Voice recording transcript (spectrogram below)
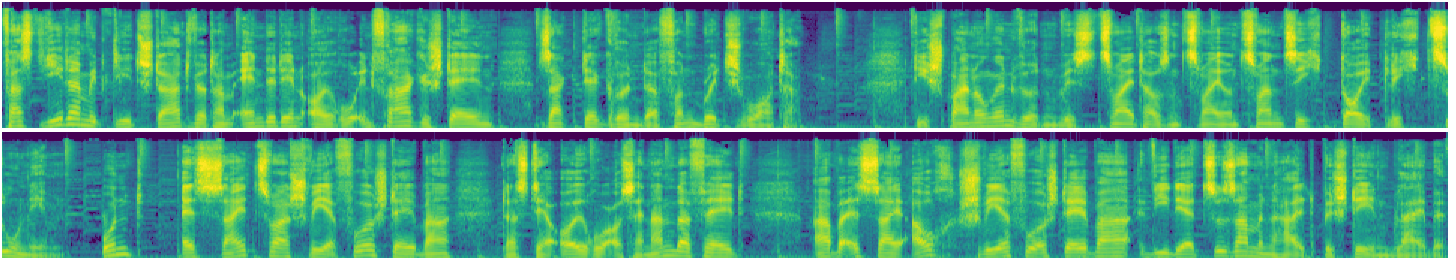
Fast jeder Mitgliedstaat wird am Ende den Euro in Frage stellen, sagt der Gründer von Bridgewater. Die Spannungen würden bis 2022 deutlich zunehmen. Und es sei zwar schwer vorstellbar, dass der Euro auseinanderfällt, aber es sei auch schwer vorstellbar, wie der Zusammenhalt bestehen bleibe.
